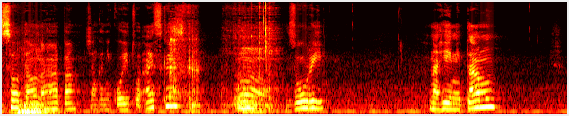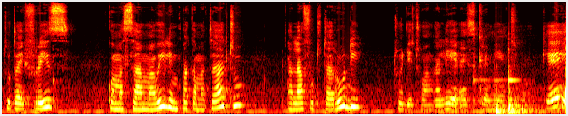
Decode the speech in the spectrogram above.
so taona hapa. Mchanganyiko wetu wa ice cream. Mm, nzuri. Na hii ni tamu. Tutaifreeze kwa masaa mawili mpaka matatu. Alafu tutarudi tuje tuangalie ice cream yetu. Okay?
